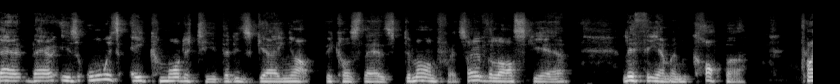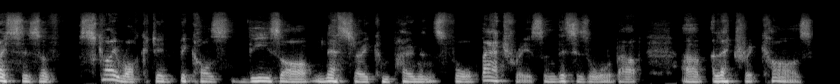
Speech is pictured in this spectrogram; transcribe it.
there, there is always a commodity that is going up because there's demand for it. So over the last year, lithium and copper prices have skyrocketed because these are necessary components for batteries, and this is all about uh, electric cars.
